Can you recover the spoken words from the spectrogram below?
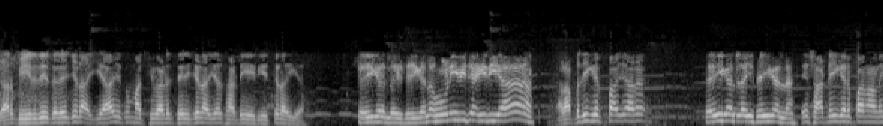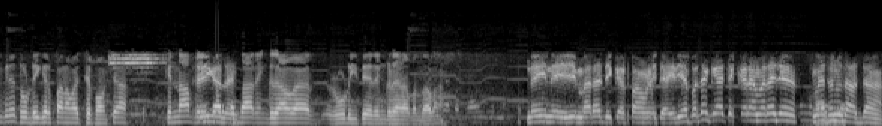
ਯਾਰ ਵੀਰ ਦੀ ਤੇਰੇ ਚੜਾਈ ਆ ਜੇ ਤੂੰ ਮਾਛੀਵਾੜੇ ਤੇਰੀ ਚੜਾਈ ਆ ਸਾਡੀ ਏਰੀਆ ਚੜਾਈ ਆ। ਸਹੀ ਗੱਲ ਹੈ ਜੀ, ਸਹੀ ਗੱਲ ਹੈ ਹੋਣੀ ਵੀ ਚਾਹੀਦੀ ਆ। ਰੱਬ ਦੀ ਕਿਰਪਾ ਯਾਰ। ਸਹੀ ਗੱਲ ਹੈ ਜੀ, ਸਹੀ ਗੱਲ ਹੈ ਇਹ ਸਾਡੀ ਕਿਰਪਾ ਨਾਲ ਨਹੀਂ ਵੀਰੇ ਤੁਹਾਡੀ ਕਿਰਪਾ ਨਾਲ ਮੈਂ ਇੱਥੇ ਪਹੁੰਚਿਆ। ਕਿੰਨਾ ਸਹੀ ਬੇਕਾਰ ਗੱਲ ਹੈ। ਬੰਦਾ ਰਿੰਗਦਾ ਹੋਇਆ ਰੋੜੀ ਤੇ ਰਿੰਗਣ ਵਾਲਾ ਬੰਦਾ ਵਾ? ਨਹੀਂ ਨਹੀਂ ਜੀ ਮਹਾਰਾਜ ਦੀ ਕਿਰਪਾ ਹੋਣੀ ਚਾਹੀਦੀ ਹੈ। ਪਤਾ ਕਿਆ ਚੱਕਰ ਹੈ ਮਹਾਰਾਜ? ਮੈਂ ਤੁਹਾਨੂੰ ਦੱਸਦਾ।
